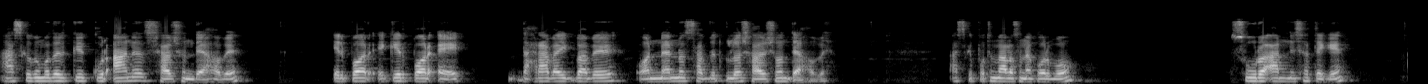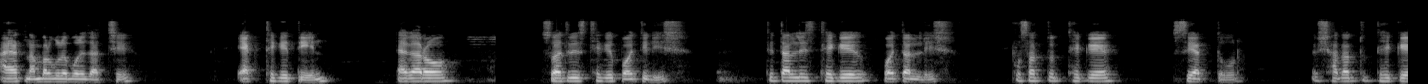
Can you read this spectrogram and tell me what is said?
আজকে তোমাদেরকে কোরআনের সাজেশন দেওয়া হবে। এরপর একের পর এক ধারাবাহিকভাবে অন্যান্য সাবজেক্টগুলো সাজেশন দেওয়া হবে। আজকে প্রথমে আলোচনা করব সুরা আর নিসা থেকে আয়াত নাম্বারগুলো বলে যাচ্ছি। এক থেকে তিন, এগারো, ছয়ত্রিশ থেকে পঁয়ত্রিশ, তেতাল্লিশ থেকে পঁয়তাল্লিশ, পঁচাত্তর থেকে ছিয়াত্তর, সাতাত্তর থেকে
